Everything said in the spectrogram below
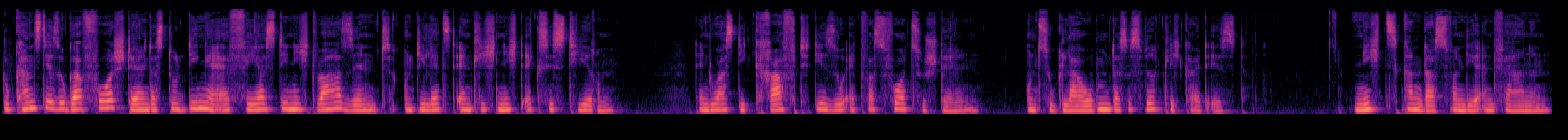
Du kannst dir sogar vorstellen, dass du Dinge erfährst, die nicht wahr sind und die letztendlich nicht existieren. Denn du hast die Kraft, dir so etwas vorzustellen und zu glauben, dass es Wirklichkeit ist. Nichts kann das von dir entfernen.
